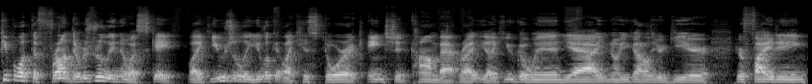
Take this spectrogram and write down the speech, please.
people at the front there was really no escape. Like usually mm-hmm. you look at like historic ancient combat right? You like you go in yeah you know you got all your gear you're fighting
